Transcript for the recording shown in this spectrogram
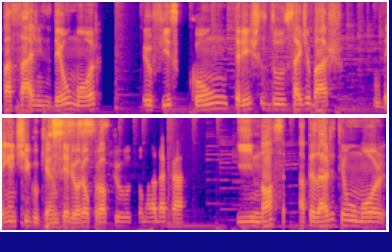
passagens de humor eu fiz com trechos do Sai de Baixo, o bem antigo, que é anterior ao próprio Tomada da Cá. E, nossa, apesar de ter um humor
